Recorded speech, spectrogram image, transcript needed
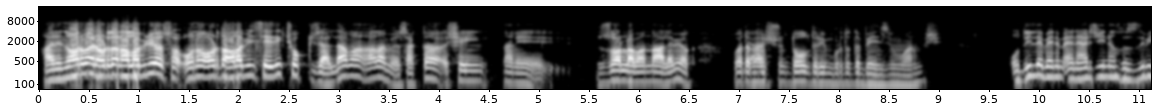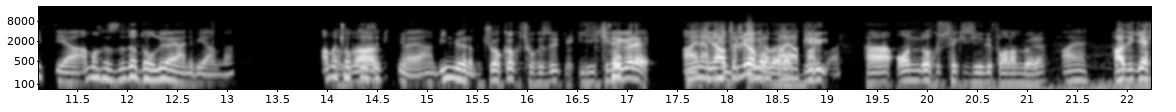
Hani normal oradan alabiliyorsa onu orada alabilseydik çok güzeldi ama alamıyorsak da şeyin hani zorlamanın alemi yok. Bu arada ben Yani. şunu doldurayım burada da benzin varmış. O değil de benim enerji yine hızlı bitti ya ama hızlı da doluyor yani bir yandan. Ama çok da Allah- hızlı bitmiyor ya. Bilmiyorum. Çok yok çok hızlı bitmiyor. İlkine Çok- göre Aynen. Hatırlıyor ilkine mu göre böyle? bayağı fark Biri- var. ha 19 8 7 falan böyle. Aynen. Hadi gel.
